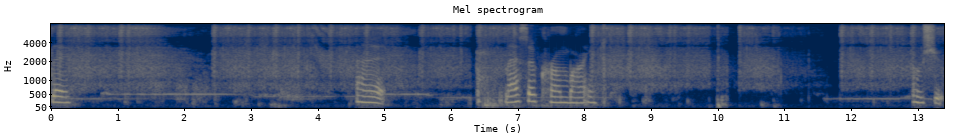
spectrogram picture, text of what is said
the uh massive combine. Oh shoot.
